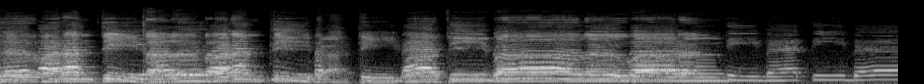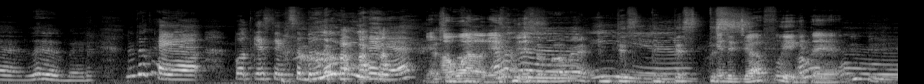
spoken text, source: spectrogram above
Lebaran tiba, lebaran tiba, tiba-tiba lebaran. Tiba-tiba lebaran. Itu kayak podcast yang sebelumnya ya. Yang awal ya. Eh, sebelumnya iya. Kayak dejavu ya kita ya. iya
